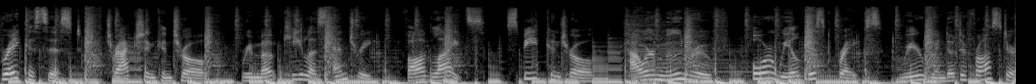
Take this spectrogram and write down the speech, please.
brake assist, traction control, remote keyless entry, fog lights, speed control, power moonroof, four wheel disc brakes, rear window defroster,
